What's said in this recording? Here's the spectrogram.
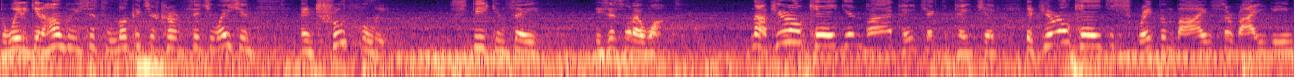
The way to get hungry is just to look at your current situation and truthfully speak and say, Is this what I want? Now, if you're okay getting by paycheck to paycheck, if you're okay just scraping by and surviving,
